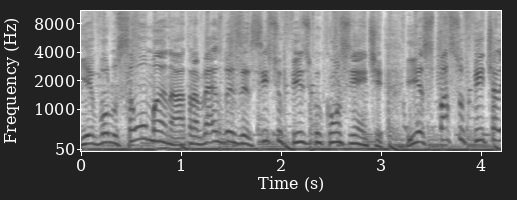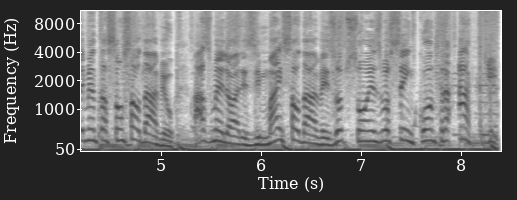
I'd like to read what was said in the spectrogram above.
e evolução humana através do exercício físico consciente. E Espaço Fit Alimentação Saudável. As melhores e mais saudáveis opções você encontra aqui.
